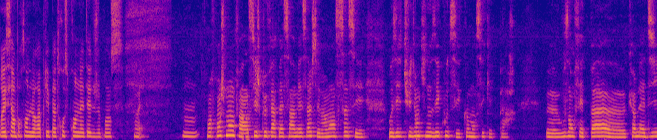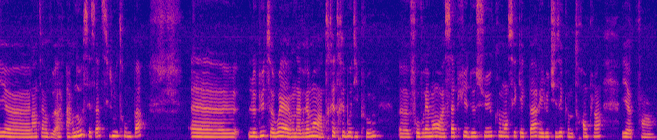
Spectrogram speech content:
Oui, c'est important de le rappeler, pas trop se prendre la tête, je pense. Ouais. Mmh. franchement, enfin, si je peux faire passer un message, c'est vraiment ça. C'est aux étudiants qui nous écoutent, c'est commencer quelque part. Euh, vous en faites pas, euh, comme l'a dit euh, Arnaud, c'est ça, si je ne me trompe pas. le but, ouais, on a vraiment un très très beau diplôme. Il euh, faut vraiment euh, s'appuyer dessus, commencer quelque part et l'utiliser comme tremplin. Enfin,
